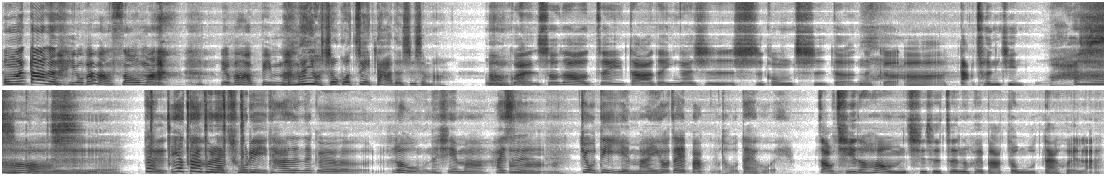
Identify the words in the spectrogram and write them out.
我们大的有办法收吗？有办法并吗？我们有收过最大的是什么？我们馆收到最大的应该是十公尺的那个呃大寸金，哇，十公尺，带要带回来处理它的那个肉那些吗？还是就地掩埋以后再把骨头带回？早期的话，我们其实真的会把动物带回来，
